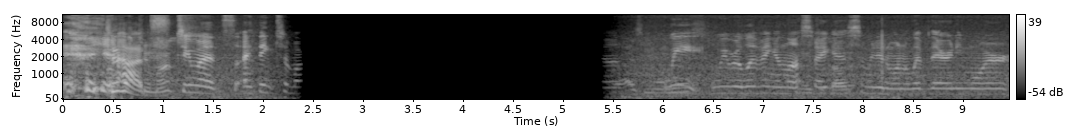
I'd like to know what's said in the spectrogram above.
now? Yeah, Two months. Two months? Two months. I think tomorrow. We we were living in Las Vegas and we didn't want to live there anymore.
